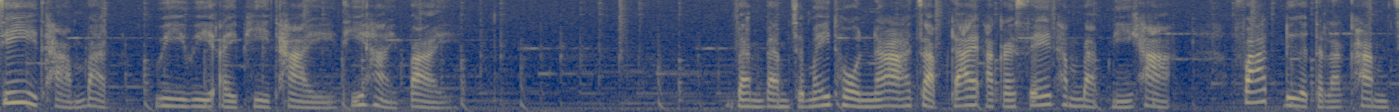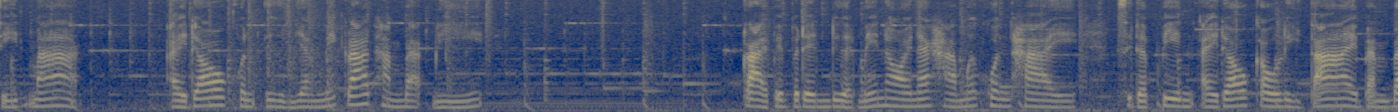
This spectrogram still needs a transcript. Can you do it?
จี้ถามบัตร VVIP ไทยที่หายไป แบมแบมจะไม่ทนนะคะ จับได้อากาเซ่ทำแบบนี้ค่ะ ฟาดเดือดแต่ละคำจี๊ดมาก ไอดอลคนอื่นยังไม่กล้าทำแบบนี้ กลายเป็นประเด็นเดือดไม่น้อยนะคะ เมื่อคนไทย ศิลปินไอดอลเกาหลีใต้ แบมแบ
